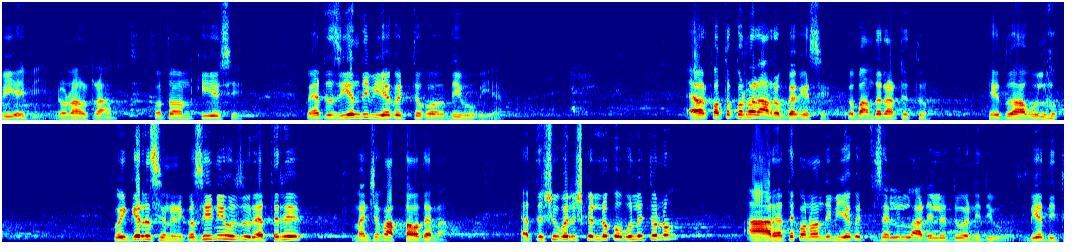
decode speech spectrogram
ভিআইপি ডোনাল্ড ট্রাম্প। কত কি হয়েছে কয় এত জিয়ান দি বিয়ে করতে দিব বিয়ে। এবার কতক্ষণ আর আরোগ্য গেছে? ও বান্ধে নাটে তো। হে দু হাবুল হোক কই গেলে চেনি কসিনি হুজুর? এতে মানুষে পাত্তাও দেয় না। এতে সুপারিশ করল কবুল হইতো না। আর হাতে কোনো দি বিয়ে করতে চাইলো লাডিলে দুয়ানি দিব বিয়ে দিত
